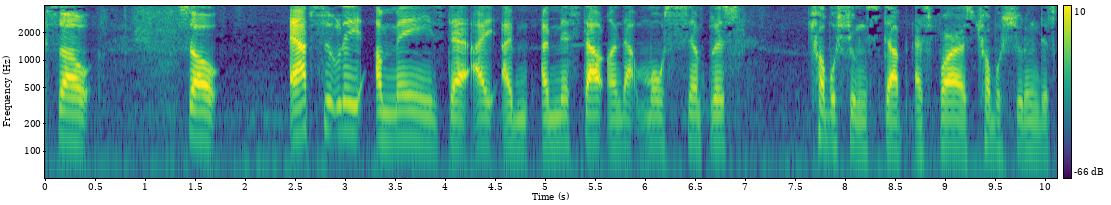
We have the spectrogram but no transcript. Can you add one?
So so absolutely amazed that I, I, I missed out on that most simplest troubleshooting step as far as troubleshooting this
